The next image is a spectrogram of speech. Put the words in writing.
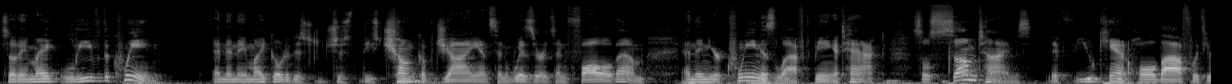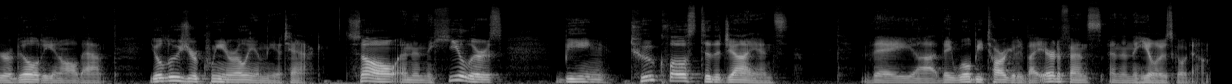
So they might leave the queen and then they might go to this just these chunk of giants and wizards and follow them and then your queen is left being attacked so sometimes if you can't hold off with your ability and all that you'll lose your queen early in the attack so and then the healers being too close to the giants they uh, they will be targeted by air defense, and then the healers go down.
